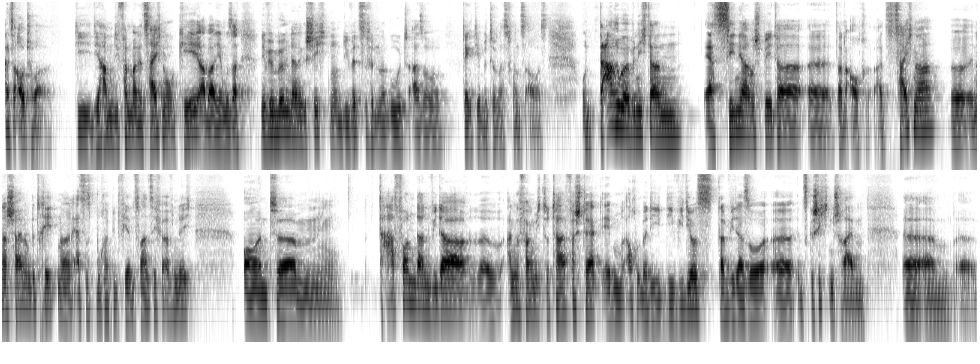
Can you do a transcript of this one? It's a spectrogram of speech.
als Autor. Die, die haben, die fanden meine Zeichnung okay, aber die haben gesagt, nee, wir mögen deine Geschichten und die Witze finden wir gut, also denkt ihr bitte was von uns aus. Und darüber bin ich dann erst zehn Jahre später äh, dann auch als Zeichner äh, in Erscheinung getreten. Mein erstes Buch habe ich mit 24 veröffentlicht. Und ähm, davon dann wieder äh, angefangen, mich total verstärkt eben auch über die, die Videos dann wieder so äh, ins Geschichtenschreiben äh, ähm, äh,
